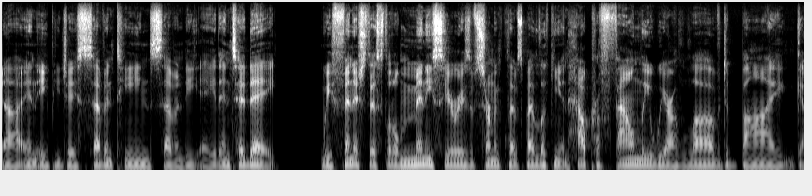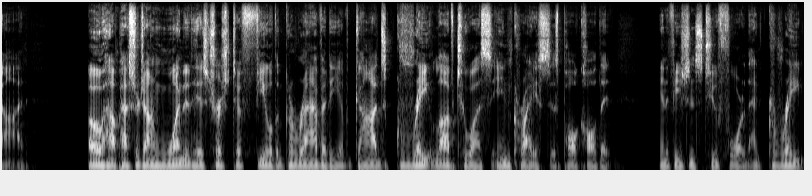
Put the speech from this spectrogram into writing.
uh, in APJ 1778. And today, we finish this little mini series of sermon clips by looking at how profoundly we are loved by God. Oh, how Pastor John wanted his church to feel the gravity of God's great love to us in Christ, as Paul called it in Ephesians 2 4, that great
